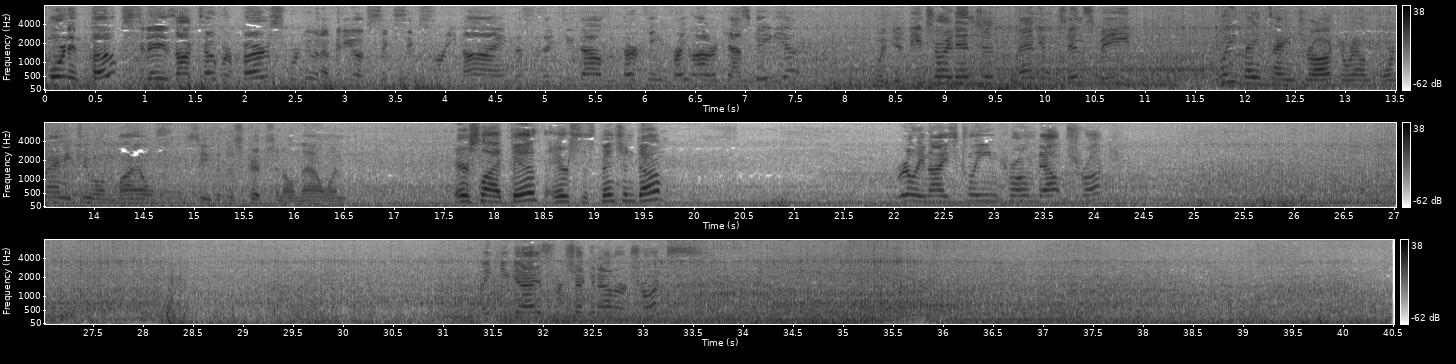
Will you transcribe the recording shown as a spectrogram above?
Good morning, folks. Today is October 1st. We're doing a video of 6639. This is a 2013 Freightliner Cascadia with your Detroit engine, manual 10-speed, fleet maintained truck, around 492 on miles. See the description on that one. Air slide fifth, air suspension dump. Really nice, clean, chromed out truck. Guys for checking out our trucks.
